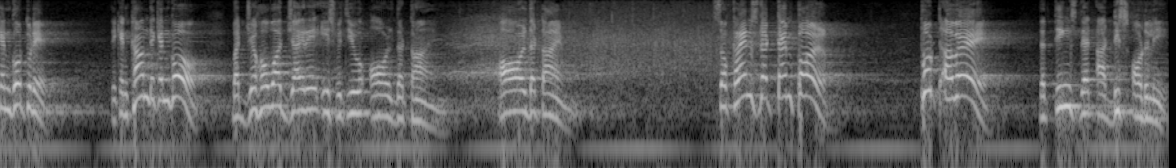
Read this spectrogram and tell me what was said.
can go today. They can come, they can go. But Jehovah Jireh is with you all the time. All the time. So cleanse the temple. Put away the things that are disorderly.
